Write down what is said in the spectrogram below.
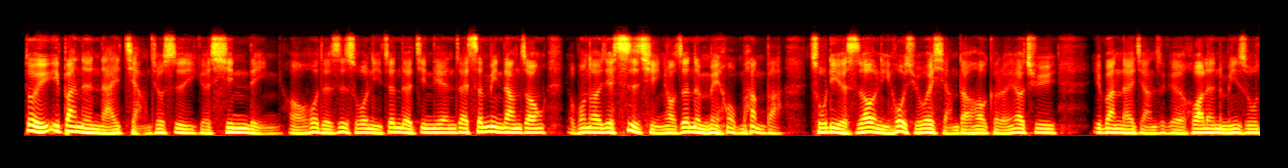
对于一般人来讲就是一个心灵，哦，或者是说你真的今天在生命当中有碰到一些事情，哦，真的没有办法处理的时候，你或许会想到，哦，可能要去一般来讲这个华人的民俗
